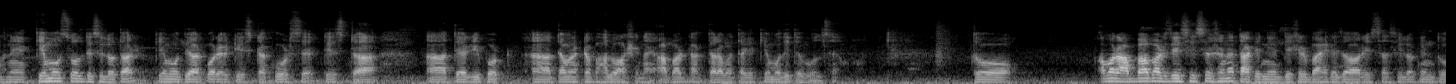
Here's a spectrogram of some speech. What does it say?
মানে কেমো চলতেছিল তার। কেমো দেওয়ার পরে টেস্টটা করছে। টেস্টটা তার রিপোর্ট তেমন একটা ভালো আসে নাই। আবার ডাক্তার আবার তাকে কেমো দিতে বলছে। তো আমার আব্বা আবার যে সিচুয়েশনে, তাকে নিয়ে দেশের বাইরে যাওয়ার ইচ্ছা ছিল, কিন্তু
